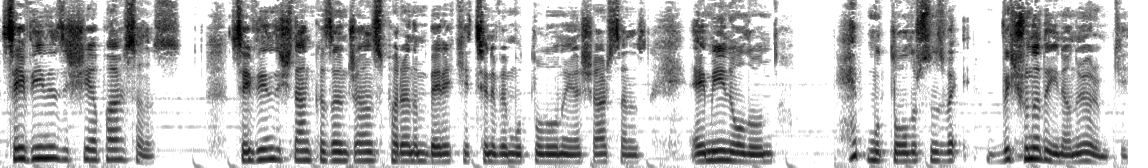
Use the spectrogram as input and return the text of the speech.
Sevdiğiniz işi yaparsanız, sevdiğiniz işten kazanacağınız paranın bereketini ve mutluluğunu yaşarsanız emin olun hep mutlu olursunuz ve ve şuna da inanıyorum ki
